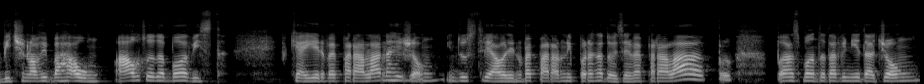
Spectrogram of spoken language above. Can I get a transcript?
29/1, Alto da Boa Vista. Porque aí ele vai parar lá na região industrial, ele não vai parar no Iporanga 2, ele vai parar lá para as bandas da Avenida John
